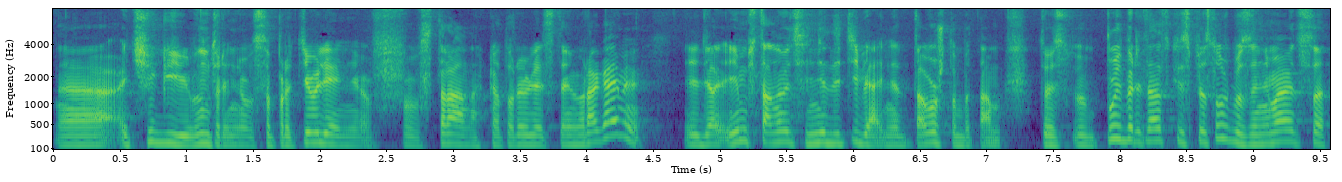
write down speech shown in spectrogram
э, очаги внутреннего сопротивления в, в странах, которые являются твоими врагами, и им становится не до тебя, не до того, чтобы там... То есть э, пусть британские спецслужбы занимаются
